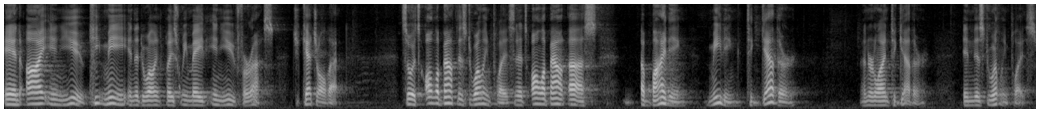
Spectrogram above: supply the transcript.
and I in you. Keep me in the dwelling place we made in you for us. Did you catch all that? So it's all about this dwelling place, and it's all about us abiding, meeting together, underlined together, in this dwelling place.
